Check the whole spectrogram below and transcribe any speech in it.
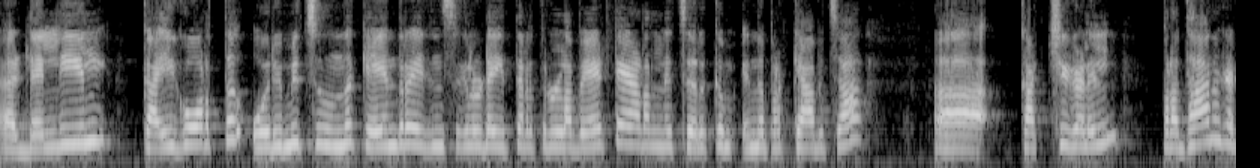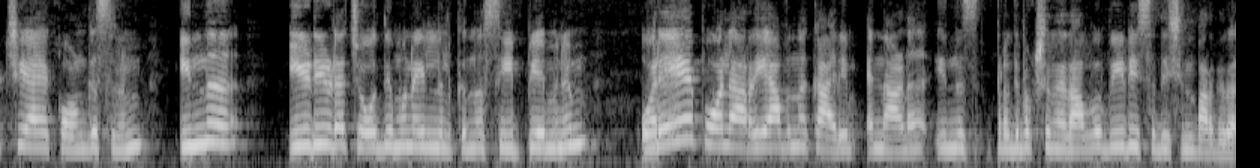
ഡൽഹിയിൽ കൈകോർത്ത് ഒരുമിച്ച് നിന്ന് കേന്ദ്ര ഏജൻസികളുടെ ഇത്തരത്തിലുള്ള വേട്ടയാടലിനെ ചെറുക്കും എന്ന് പ്രഖ്യാപിച്ച കക്ഷികളിൽ പ്രധാന കക്ഷിയായ കോൺഗ്രസിനും ഇന്ന് ഇ ഡിയുടെ ചോദ്യമുനയിൽ നിൽക്കുന്ന സി പി എമ്മിനും ഒരേപോലെ അറിയാവുന്ന കാര്യം എന്നാണ് ഇന്ന് പ്രതിപക്ഷ നേതാവ് വി ഡി സതീശൻ പറഞ്ഞത്.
